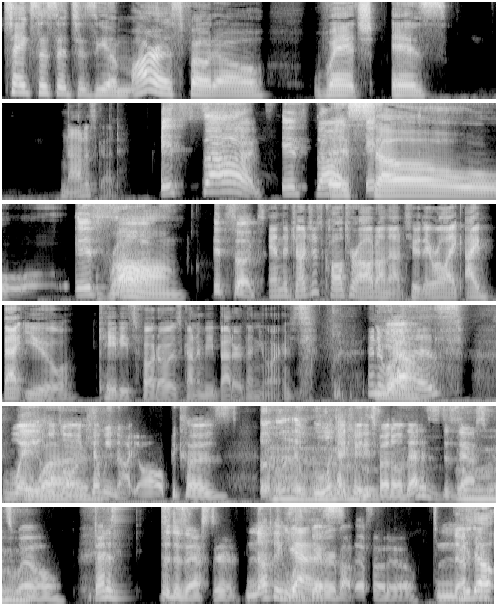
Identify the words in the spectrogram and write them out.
takes us into Xiomara's photo, which is Not as good. It sucks. It sucks. It's It- so it, sucks. wrong. It sucks. And the judges called her out on that too. They were like, I bet you Catie's photo is going to be better than yours. And it Yeah. was. Wait, It hold on. Can we not, y'all? Because uh, uh, look at Catie's photo. That is a disaster as well. That is a disaster. Nothing was better about that photo. Nothing. You know,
